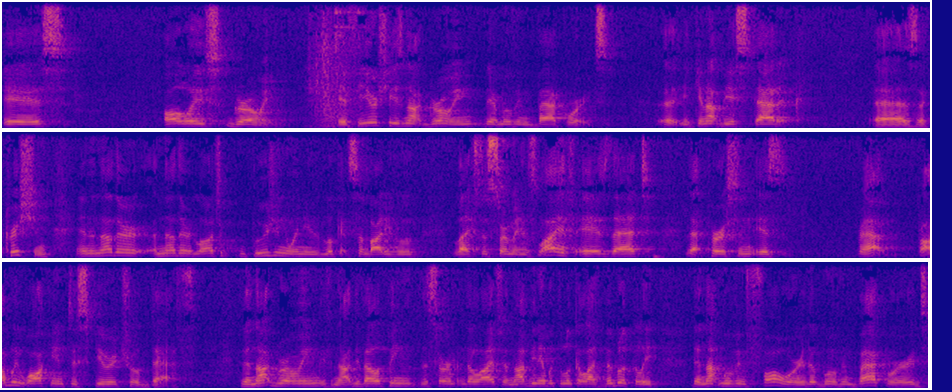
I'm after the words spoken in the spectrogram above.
is always growing. If he or she is not growing, they're moving backwards. Uh, you cannot be static as a Christian. And another, another logical conclusion when you look at somebody who lacks discernment in his life is that that person is perhaps probably walking into spiritual death. If they're not growing, if they're not developing discernment in their lives, they're not being able to look at life biblically, they're not moving forward, they're moving backwards,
